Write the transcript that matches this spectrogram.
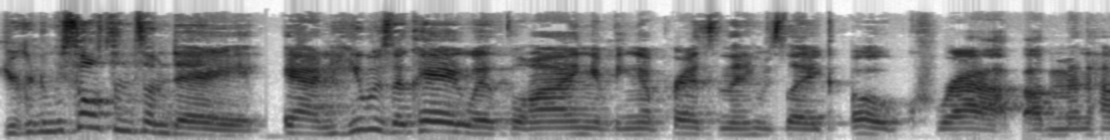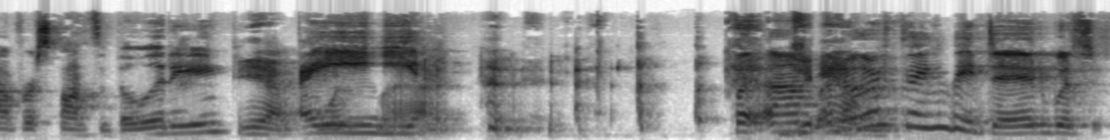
"You're going to be Sultan someday," and he was okay with lying and being a prince, and then he was like, "Oh crap, I'm going to have responsibility." yeah. But um, another thing they did was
